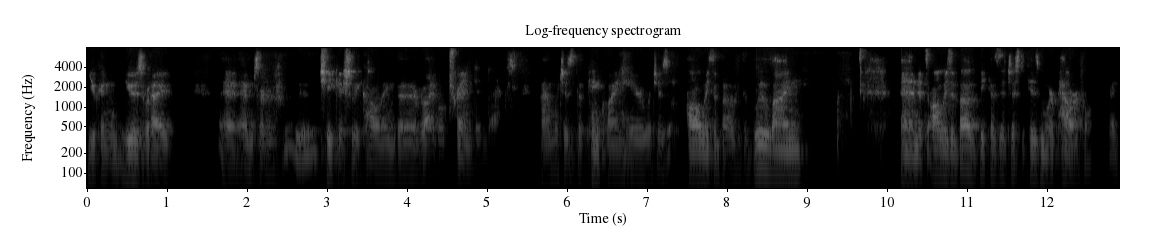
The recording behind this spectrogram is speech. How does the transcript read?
you can use what I am sort of cheekishly calling the reliable trend index, um, which is the pink line here, which is always above the blue line. And it's always above because it just is more powerful, right?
